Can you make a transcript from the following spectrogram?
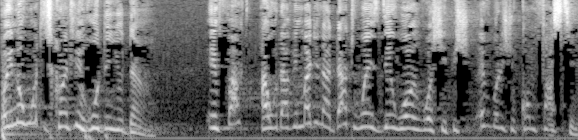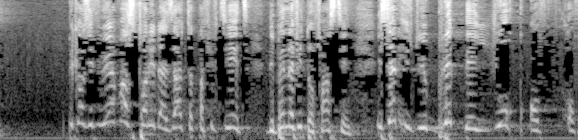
But you know what is currently holding you down? In fact, I would have imagined that that Wednesday worship, everybody should come fasting. Because if you ever studied Isaiah chapter 58, the benefit of fasting, he said it will break the yoke of, of,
